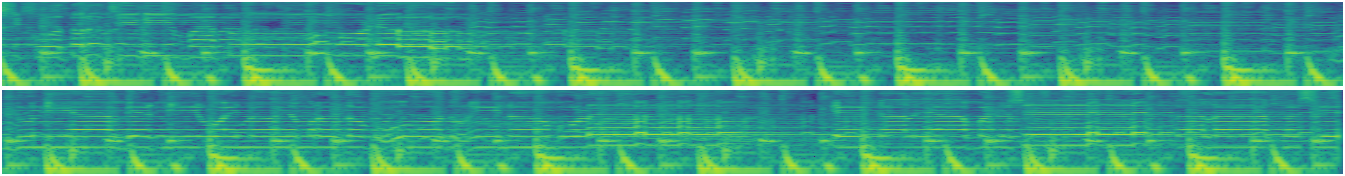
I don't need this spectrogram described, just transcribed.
શિકોતર જેવી વાતો મોડ દુનિયા બેઠી હોય ને અમૃત ભૂવો ધૂણી ન બોલ કે કાલે બનશે, કાલા થશે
